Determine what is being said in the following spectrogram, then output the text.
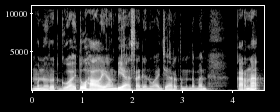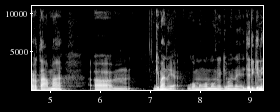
menurut gua itu hal yang biasa dan wajar teman-teman. Karena pertama um, gimana ya? Gua mau ngomongnya gimana ya? Jadi gini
